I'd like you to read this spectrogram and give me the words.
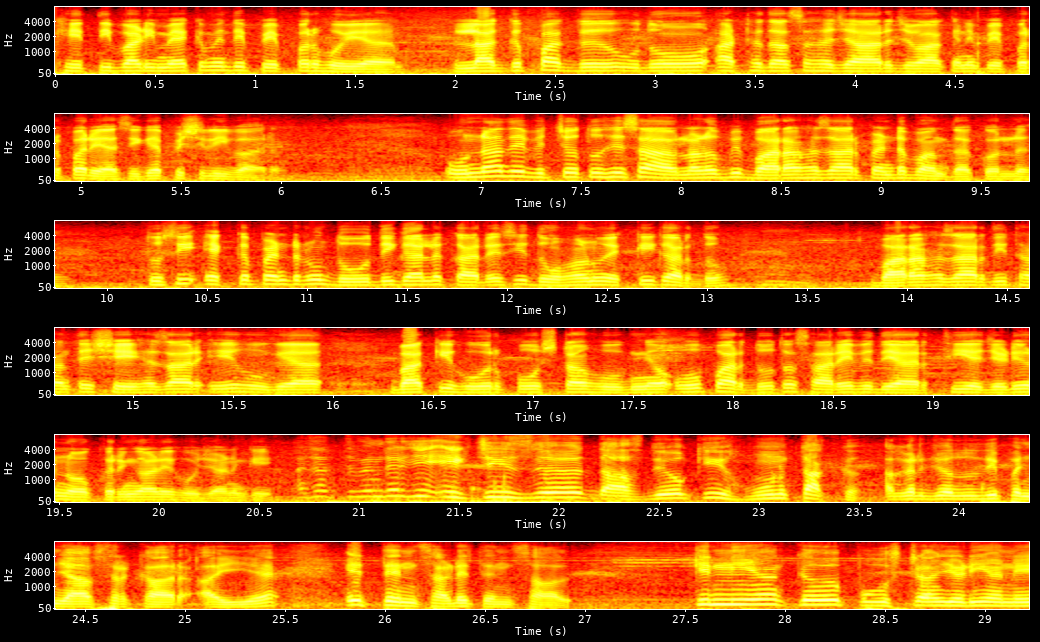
ਖੇਤੀਬਾੜੀ ਮਹਿਕਮੇ ਦੇ ਪੇਪਰ ਹੋਇਆ ਲਗਭਗ ਉਦੋਂ 8-10 ਹਜ਼ਾਰ ਜਵਾਕ ਨੇ ਪੇਪਰ ਭਰਿਆ ਸੀਗਾ ਪਿਛਲੀ ਵਾਰ। ਉਹਨਾਂ ਦੇ ਵਿੱਚੋਂ ਤੁਸੀਂ ਹਿਸਾਬ ਲਾ ਲਓ ਵੀ 12000 ਪਿੰਡ ਬਣਦਾ ਕੁੱਲ। ਤੁਸੀਂ ਇੱਕ ਪਿੰਡ ਨੂੰ ਦੋ ਦੀ ਗੱਲ ਕਰ ਰਹੇ ਸੀ ਦੋਹਾਂ ਨੂੰ ਇੱਕ ਹੀ ਕਰ ਦਿਓ। 12000 ਦੀ ਥਾਂ ਤੇ 6000 ਇਹ ਹੋ ਗਿਆ ਬਾਕੀ ਹੋਰ ਪੋਸਟਾਂ ਹੋ ਗਈਆਂ ਉਹ ਭਰ ਦਿਓ ਤਾਂ ਸਾਰੇ ਵਿਦਿਆਰਥੀ ਹੈ ਜਿਹੜੇ ਉਹ ਨੌਕਰੀਆਂ ਵਾਲੇ ਹੋ ਜਾਣਗੇ। ਅੱਛਾ ਤਵਿੰਦਰ ਜੀ ਇੱਕ ਚੀਜ਼ ਦੱਸ ਦਿਓ ਕਿ ਹੁਣ ਤੱਕ ਅਗਰ ਜਦੋਂ ਦੀ ਪੰਜਾਬ ਸਰਕਾਰ ਆਈ ਹੈ ਇਹ 3 3.5 ਸਾਲ ਕਿੰਨੀਆਂ ਕੁ ਪੋਸਟਾਂ ਜਿਹੜੀਆਂ ਨੇ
